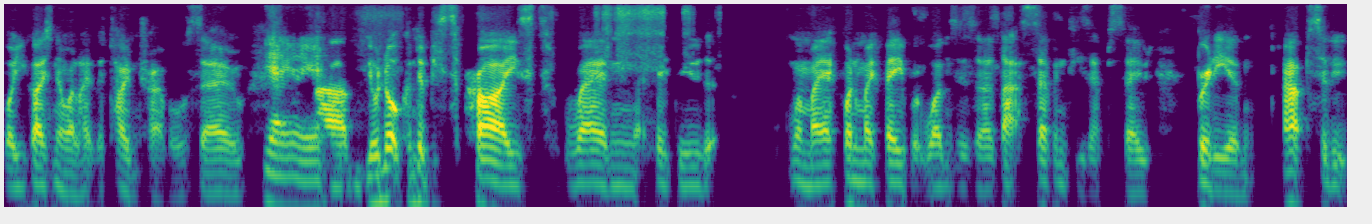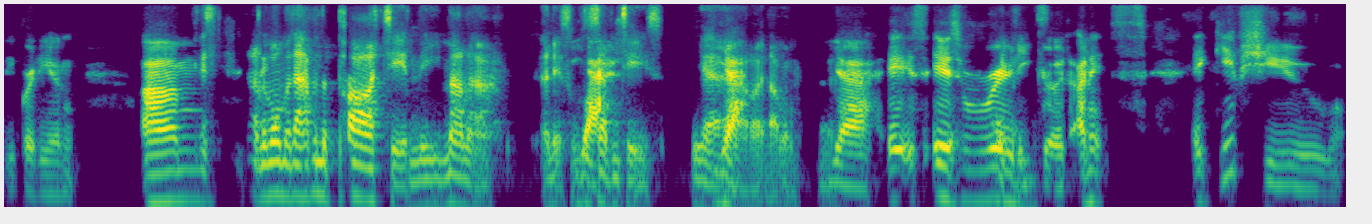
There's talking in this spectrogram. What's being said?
well, you guys know I like the time travel, so yeah, yeah, yeah. Um, you're not going to be surprised when they do that. When my one of my favorite ones is uh, that '70s episode, brilliant, absolutely brilliant. Um, is the one where they're having the party in the manor, and it's all. '70s. Yeah, yeah, I like that one. Yeah, it's is really good, and it's it gives you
